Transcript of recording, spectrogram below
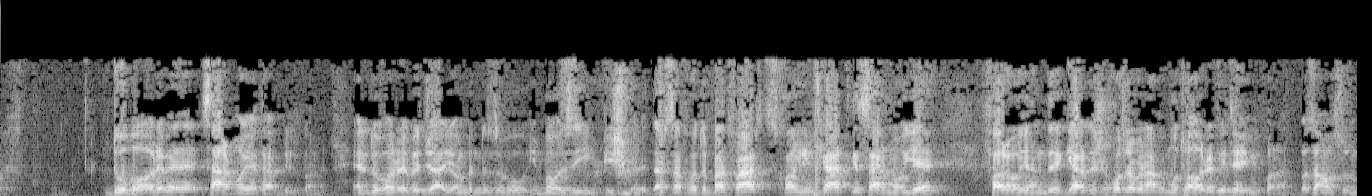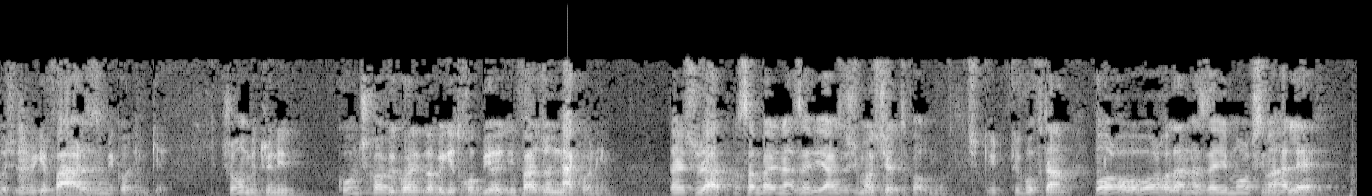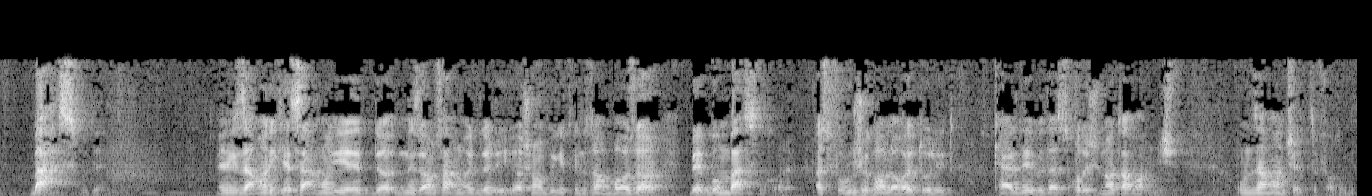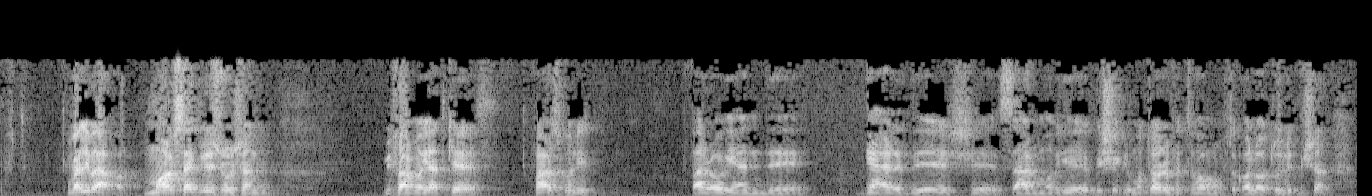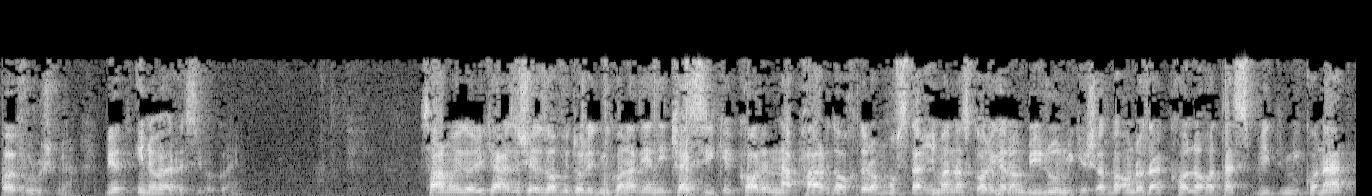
دوباره به سرمایه تبدیل کنه. یعنی دوباره به جریان بندازه و این بازی پیش بره. در صفحات بعد فرض خواهیم کرد که سرمایه فرایند گردش خود را به نفع متعارفی طی می‌کند بازم آسون باشه. میگه فرض می‌کنیم که شما می‌تونید کنجکاوی کنید و بگید خب بیایید این فرض رو نکنیم. در این صورت مثلا برای نظریه ارزش مارکس چه اتفاقی میفته که گفتم بارها و بارها در نظریه مارکسی محل بحث بوده. یعنی زمانی که سرمایه نظام سرمایه داری یا شما بگید که نظام بازار به بنبست می‌خوره. از فروش کالاهای تولید کرده به دست خودش ناتوان میشه. اون زمان چه اتفاقی میفته ولی به حال مارکس تکلیفش روشنه. میفرماید که فرض کنید فرایند گردش سرمایه به شکل متعارف اتفاق میفته. کالاها تولید میشن و به فروش میان. بیاد اینو بررسی بکنیم. سرمایه‌داری که ارزش اضافی تولید می‌کند یعنی کسی که کار نپرداخته را مستقیما از کارگران بیرون می‌کشد و آن را در کالاها تثبیت می‌کند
